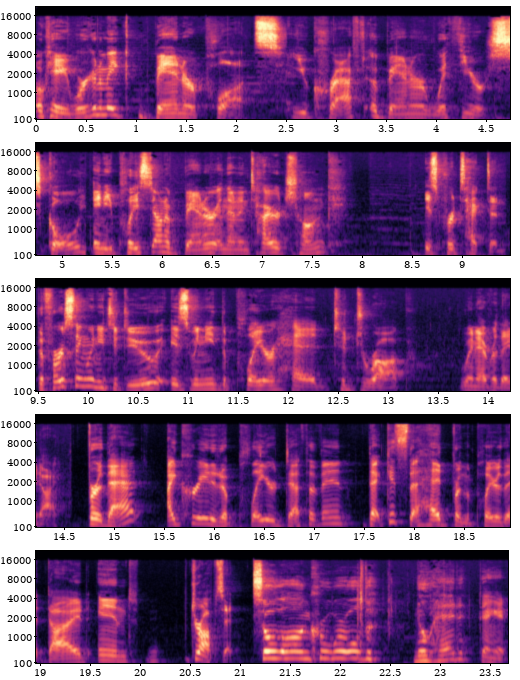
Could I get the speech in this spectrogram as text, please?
Okay, we're gonna make banner plots. You craft a banner with your skull and you place down a banner and that entire chunk is protected. The first thing we need to do is we need the player head to drop whenever they die. For that, I created a player death event that gets the head from the player that died and drops it. So long, Crew World! No head? Dang it.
